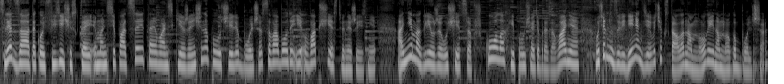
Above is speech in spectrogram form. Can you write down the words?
Вслед за такой физической эмансипацией тайваньские женщины получили больше свободы и в общественной жизни. Они могли уже учиться в школах и получать образование. В учебных заведениях девочек стало намного и намного больше.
